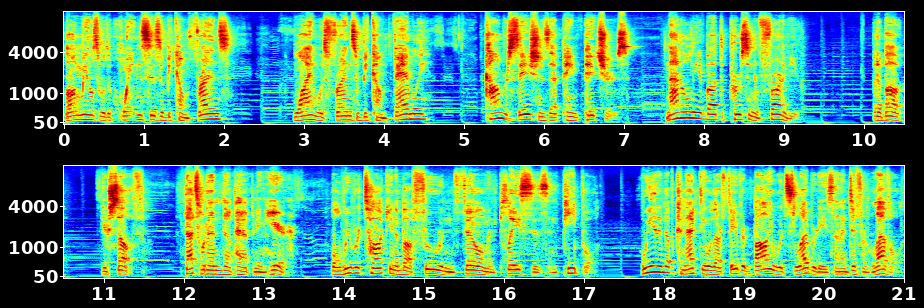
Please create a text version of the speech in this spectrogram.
Long meals with acquaintances who become friends, wine with friends who become family, conversations that paint pictures, not only about the person in front of you, but about yourself. That's what ended up happening here. While we were talking about food and film and places and people, we ended up connecting with our favorite Bollywood celebrities on a different level.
